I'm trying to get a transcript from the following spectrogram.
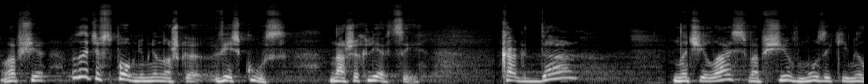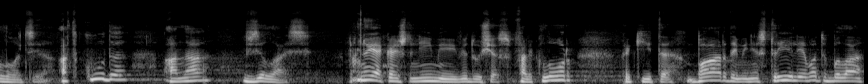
вообще, ну давайте вспомним немножко весь курс наших лекций, когда началась вообще в музыке мелодия, откуда она взялась. Ну, я, конечно, не имею в виду сейчас фольклор, какие-то барды, министрели. Вот была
